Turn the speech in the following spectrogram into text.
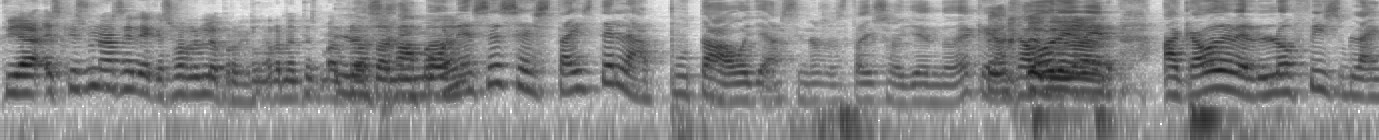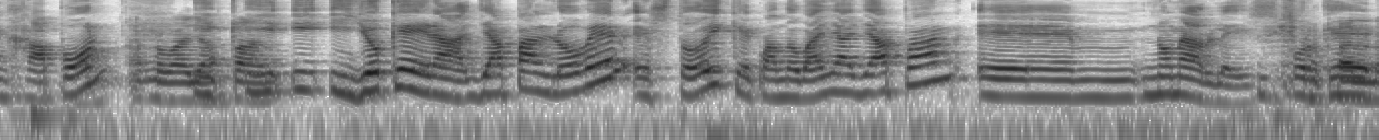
Tía, es que es una serie que es horrible porque claramente es los maltrato animal. japoneses estáis de la puta olla si nos estáis oyendo, ¿eh? Que acabo de ver, acabo de ver Love is Blind Japón Arroba y, Japan. y- y- y yo que era Japan Lover, estoy que cuando vaya a Japan eh, no me habléis, porque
